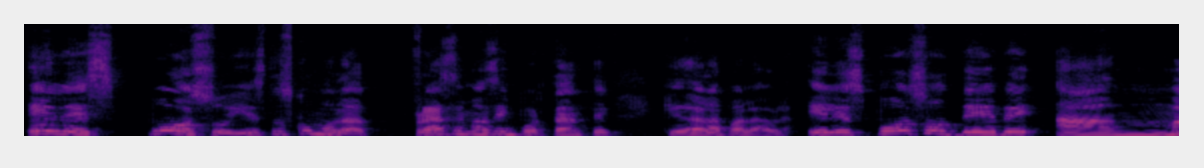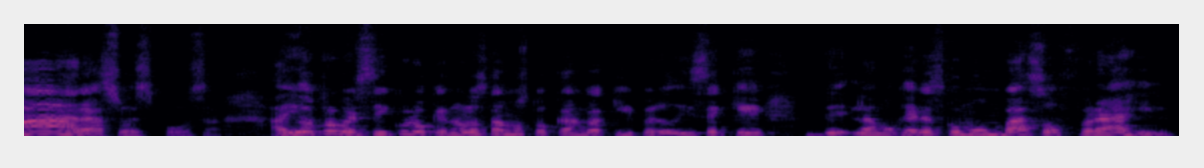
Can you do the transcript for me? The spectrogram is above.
el esposo, y esto es como la frase más importante que da la palabra. El esposo debe amar a su esposa. Hay otro versículo que no lo estamos tocando aquí, pero dice que la mujer es como un vaso frágil.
